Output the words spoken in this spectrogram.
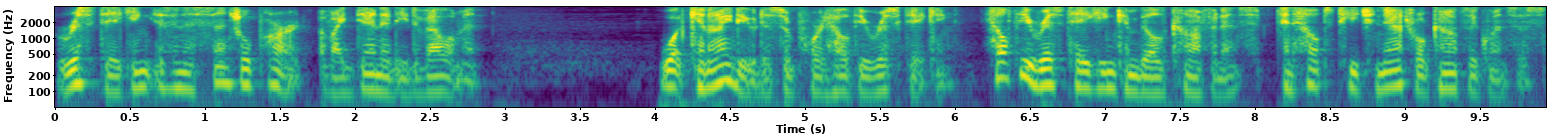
Risk taking is an essential part of identity development. What can I do to support healthy risk taking? Healthy risk taking can build confidence and helps teach natural consequences.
